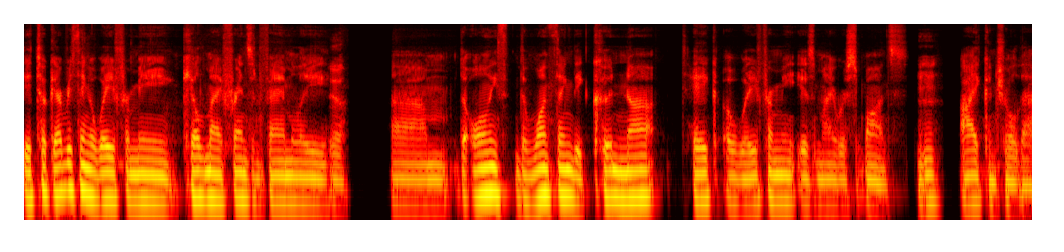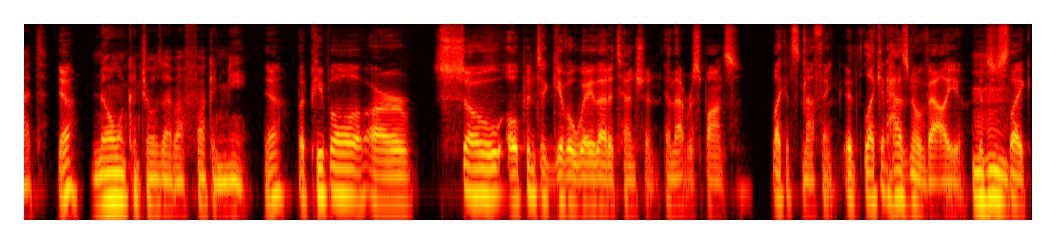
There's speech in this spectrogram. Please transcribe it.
they took everything away from me, killed my friends and family. Yeah. Um, the only, the one thing they could not take away from me is my response. Mhm. I control that. Yeah. No one controls that but fucking me. Yeah. But people are so open to give away that attention and that response like it's nothing. It, like it has no value. It's Mhm. just like,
